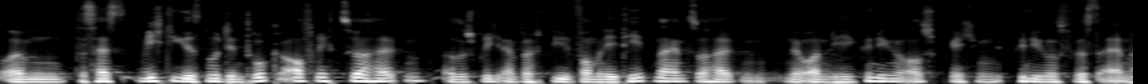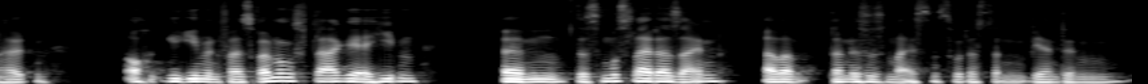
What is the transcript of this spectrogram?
Ähm, das heißt, wichtig ist nur, den Druck aufrechtzuerhalten, also sprich einfach die Formalitäten einzuhalten, eine ordentliche Kündigung aussprechen, Kündigungsfrist einhalten, auch gegebenenfalls Räumungsklage erheben. Ähm, das muss leider sein, aber dann ist es meistens so, dass dann während dem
